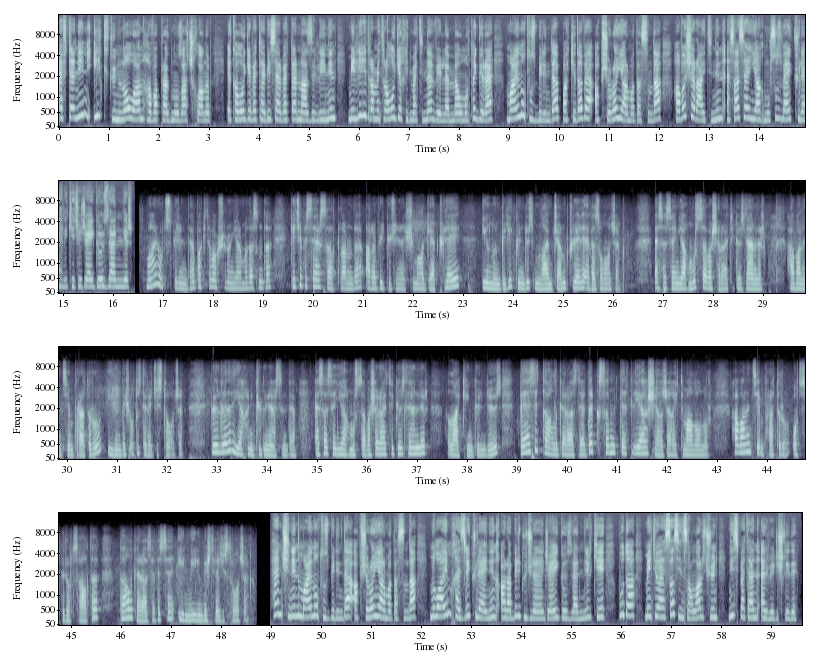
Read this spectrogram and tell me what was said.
Həftənin ilk gününə olan hava proqnozu açıqlanıb. Ekologiya və Təbii Sərvətlər Nazirliyinin Milli Hidrometeorologiya Xidmətindən verilən məlumata görə mayın 31-də Bakıda və Abşeron yarımadasında hava şəraitinin əsasən yağmursuz və küləkli keçəcəyi gözlənilir. Mayın 31-də Bakıda və Abşeron yarımadasında gecə və səhər saatlarında arabir güclənən şimal-qərb küləyi, iyunun 1-i gündüz mülayim cənub küləyi əvəz olunacaq. Əsasən yağmursuz hava şəraiti gözlənilir. Havanın temperaturu 25-30 dərəcə isti olacaq. Bölgələrdə də yaxın 2 gün ərzində əsasən yağmursuz hava şəraiti gözlənilir, lakin gündüz bəzi dağlıq ərazilərdə qısa müddətli yağış yağacağı ehtimal olunur. Havanın temperaturu 31-36, dağlıq ərazilərdə isə 20-25 dərəcə isti olacaq. Həmçinin mayın 31-də Abşeron yarımadasında mülayim xəzri küləyinin arabir güclənəcəyi gözlənilir ki, bu da meteohəssas insanlar üçün nisbətən əlverişlidir.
